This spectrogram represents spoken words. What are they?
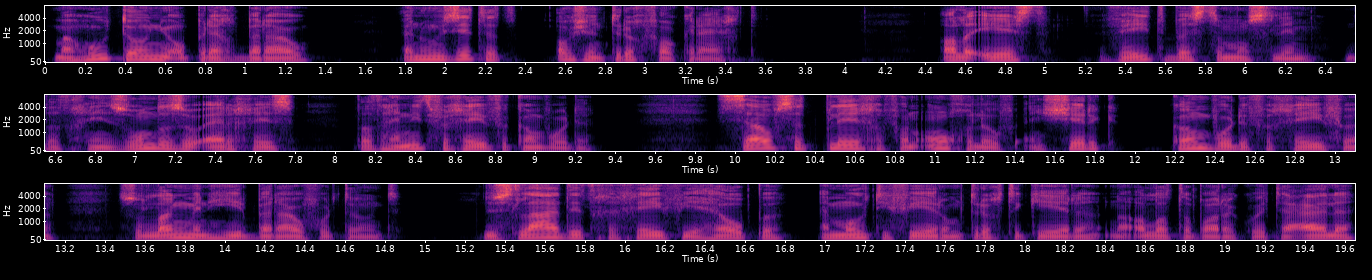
Maar hoe toon je oprecht berouw en hoe zit het als je een terugval krijgt? Allereerst, weet beste moslim dat geen zonde zo erg is dat hij niet vergeven kan worden. Zelfs het plegen van ongeloof en shirk kan worden vergeven zolang men hier berouw voor toont. Dus laat dit gegeven je helpen en motiveren om terug te keren naar Allah tabarak wa ta'ala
